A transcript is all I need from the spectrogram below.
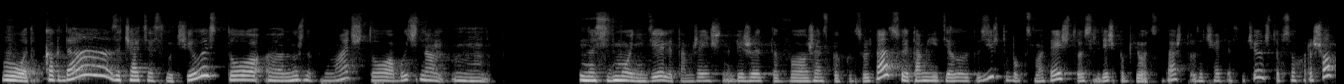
Вот. Когда зачатие случилось, то э, нужно понимать, что обычно на седьмой неделе там женщина бежит в женскую консультацию, и там ей делают УЗИ, чтобы посмотреть, что сердечко бьется, да, что зачатие случилось, что все хорошо,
